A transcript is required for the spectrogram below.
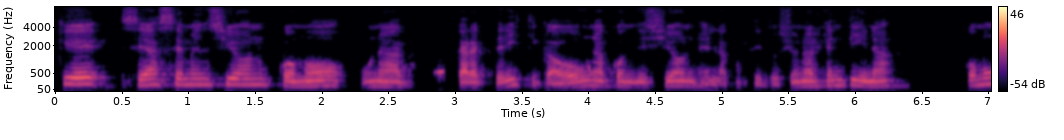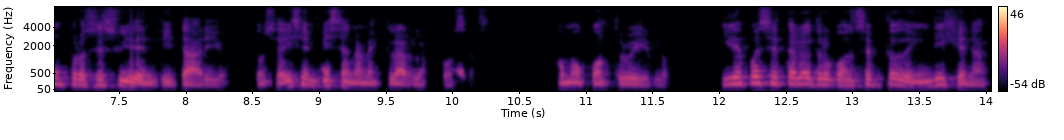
que se hace mención como una característica o una condición en la Constitución argentina como un proceso identitario. Entonces ahí se empiezan a mezclar las cosas, cómo construirlo. Y después está el otro concepto de indígena,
